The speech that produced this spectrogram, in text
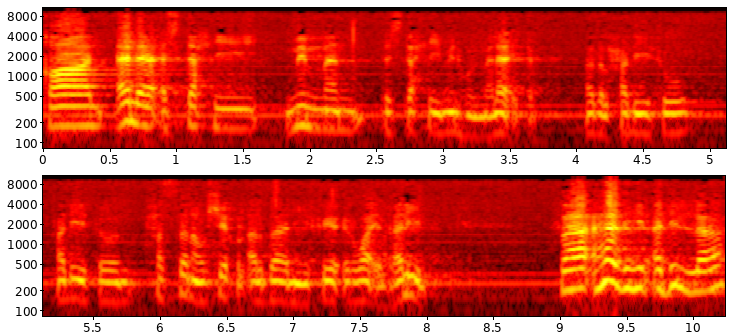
قال ألا أستحي ممن تستحي منه الملائكة؟ هذا الحديث حديث حسنه الشيخ الألباني في إرواء الغليل. فهذه الأدلة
